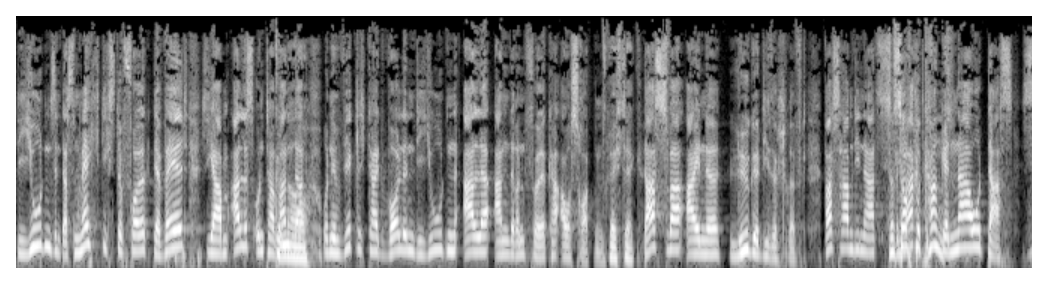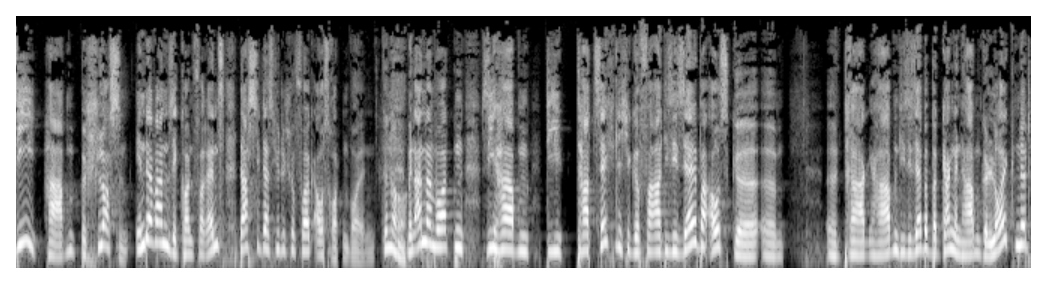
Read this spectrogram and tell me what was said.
die Juden sind das mächtigste Volk der Welt, sie haben alles unterwandert Genau. und in Wirklichkeit wollen die Juden alle anderen Völker ausrotten. Richtig. Das war eine Lüge, diese Schrift. Was haben die Nazis Das ist auch gemacht? bekannt. Genau das. Sie haben beschlossen in der Wannsee-Konferenz, dass sie das jüdische Volk ausrotten wollen. Genau. Mit anderen Worten, sie haben die tatsächliche Gefahr, die sie selber ausgetragen haben, die sie selber begangen haben, geleugnet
